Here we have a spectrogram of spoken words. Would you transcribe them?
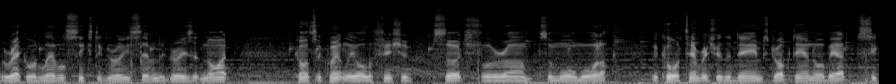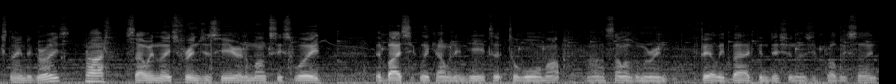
record levels, six degrees, seven degrees at night. Consequently, all the fish have searched for um, some warm water. The core temperature of the dams dropped down to about 16 degrees. Right. So in these fringes here and amongst this weed, they're basically coming in here to, to warm up. Uh, some of them are in fairly bad condition, as you've probably seen.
